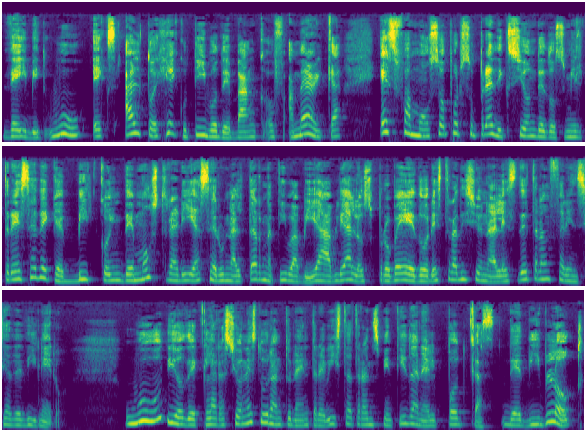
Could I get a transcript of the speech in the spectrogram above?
David Wu, ex alto ejecutivo de Bank of America, es famoso por su predicción de 2013 de que Bitcoin demostraría ser una alternativa viable a los proveedores tradicionales de transferencia de dinero. Wu dio declaraciones durante una entrevista transmitida en el podcast de The Block,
